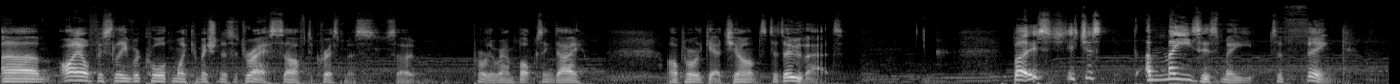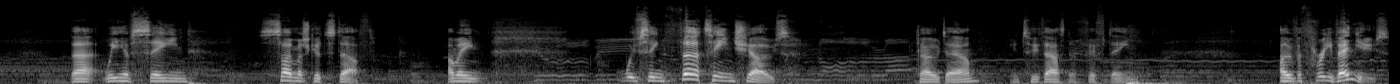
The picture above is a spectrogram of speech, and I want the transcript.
um, I obviously record my commissioner's address after Christmas, so probably around Boxing Day, I'll probably get a chance to do that. But it's it just amazes me to think that we have seen so much good stuff. I mean, we've seen 13 shows go down in 2015 over three venues.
